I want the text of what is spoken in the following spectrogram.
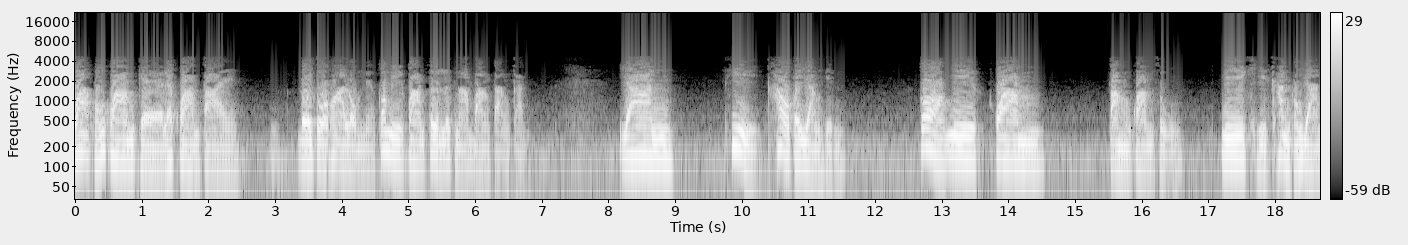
วะของความแก่และความตาย โดยตัวของอารมณ์เนี่ย ก็มีความตื้นลึกหนาบางต่างกันยานที่เข้าไปอย่างเห็น ก็มีความต่ำความสูง มีขีดขั้นของยาน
